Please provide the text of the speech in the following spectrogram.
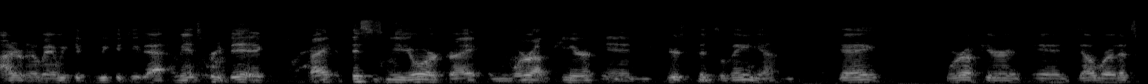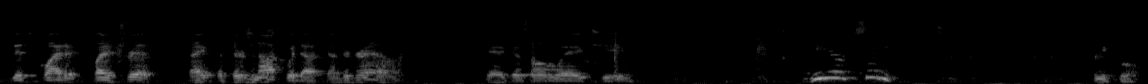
I don't know, man. We could, we could do that. I mean, it's pretty big, right? This is New York, right? And we're up here and here's Pennsylvania. Okay? We're up here in, in Delaware. That's, that's quite a, quite a trip, right? But there's an aqueduct underground. Okay, it goes all the way to New York City. Pretty cool.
